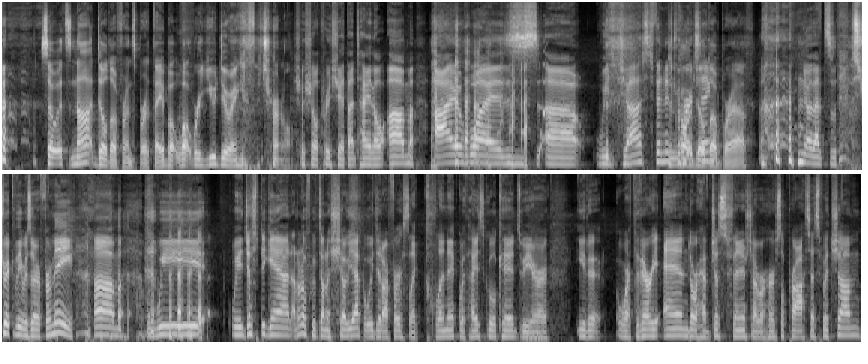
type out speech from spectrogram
so it's not Dildo Friend's birthday, but what were you doing in the journal? Sure, she'll appreciate that title. Um, I was. Uh, we just finished Didn't rehearsing. Dildo Breath. no, that's strictly reserved for me. Um, we we just began. I don't know if we've done a show yet, but we did our first like clinic with high school kids. We are either we're at the very end or have just finished our rehearsal process, which um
